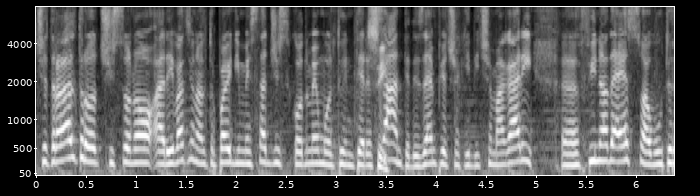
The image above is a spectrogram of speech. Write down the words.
c'è tra l'altro ci sono arrivati un altro paio di messaggi, secondo me, molto interessanti. Ad esempio, c'è chi dice: magari eh, fino adesso ha avuto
